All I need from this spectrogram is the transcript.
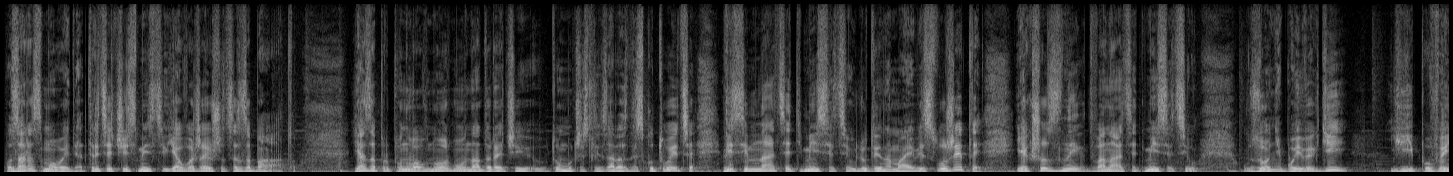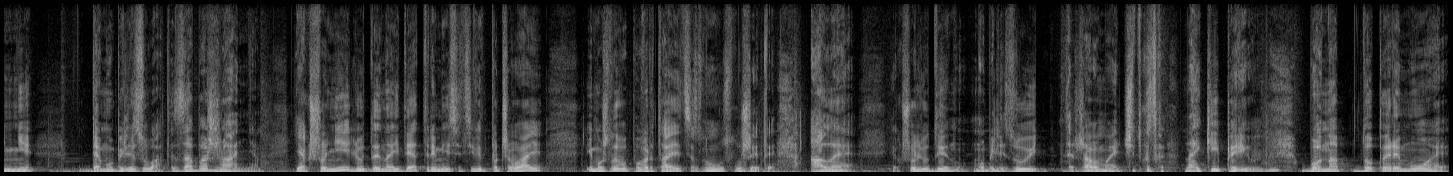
О, зараз мова йде 36 місяців. Я вважаю, що це забагато. Я запропонував норму, вона, до речі, в тому числі зараз дискутується. 18 місяців людина має відслужити. Якщо з них 12 місяців у зоні бойових дій, її повинні демобілізувати за бажанням. Якщо ні, людина йде три місяці, відпочиває і, можливо, повертається знову служити. Але якщо людину мобілізують, держава має чітко сказати, на який період, угу. бо на до перемоги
